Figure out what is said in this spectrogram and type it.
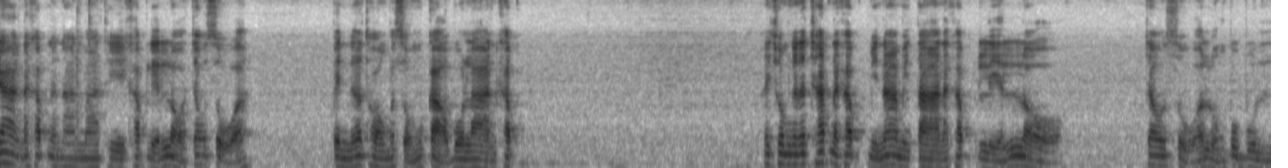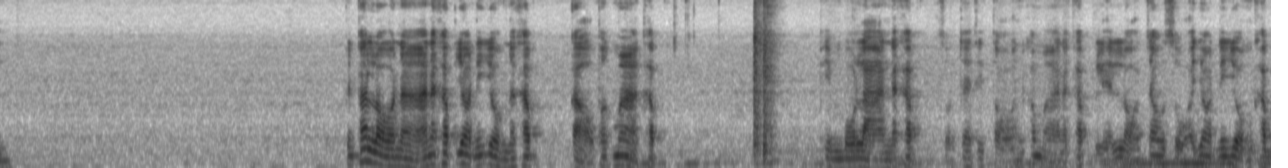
ยากนะครับ นานๆมาทีครับ เหรียญหล่อเจ้าสัว เป็นเนื้อทองผสมเก่าโบราณครับให้ชมกันชัดนะครับ มีหน้ามีตานะครับ เหรียญหล่อ เจ้าสัวหลวงปู่บุญ เป็นผ้าหล่อหนานะครับ ยอดนิยมนะครับ เก่ามากๆครับ พิมพ์โบราณนะครับ สนใจติดต่อกันเข้ามานะครับ เหรียญหล่อเจ้าสัวยอดนิยมครับ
